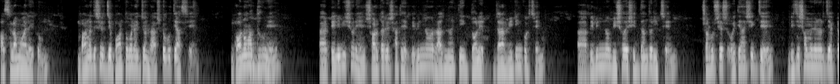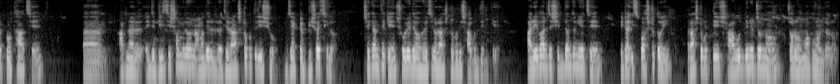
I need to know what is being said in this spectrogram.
আসসালামু আলাইকুম। বাংলাদেশের যে বর্তমানে একজন রাষ্ট্রপতি আছে, গণমাধ্যমে টেলিভিশনে সরকারের সাথে বিভিন্ন রাজনৈতিক দলের যারা মিটিং করছেন বিভিন্ন বিষয়ে সিদ্ধান্ত নিচ্ছেন, সর্বশেষ ঐতিহাসিক যে ডিসি সম্মেলনের যে একটা প্রথা আছে আপনার এই যে ডিসি সম্মেলন আমাদের যে রাষ্ট্রপতির ইস্যু যে একটা বিষয় ছিল, সেখান থেকে সরিয়ে দেওয়া হয়েছিল রাষ্ট্রপতি শাহাবুদ্দিনকে আর এবার যে সিদ্ধান্ত নিয়েছে এটা স্পষ্টতই রাষ্ট্রপতি শাহাবুদ্দিনের জন্য চরম অপমানজনক।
